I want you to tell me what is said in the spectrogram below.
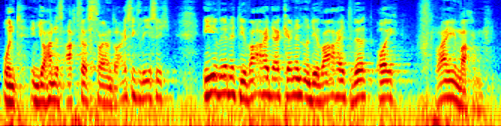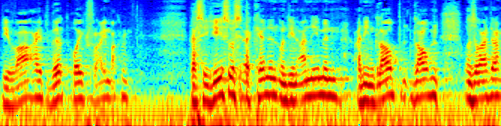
Und in Johannes 8, Vers 32 lese ich, ihr werdet die Wahrheit erkennen und die Wahrheit wird euch frei machen. Die Wahrheit wird euch frei machen. Dass sie Jesus erkennen und ihn annehmen, an ihn glauben, glauben und so weiter.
